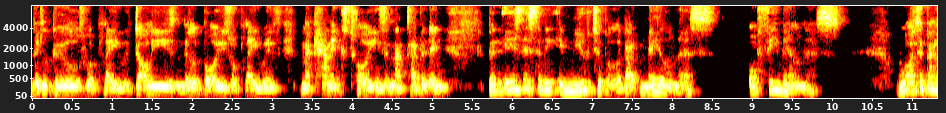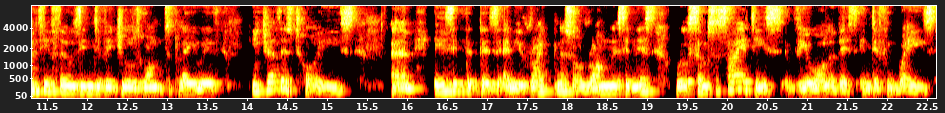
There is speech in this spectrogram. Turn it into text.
little girls will play with dollies, and little boys will play with mechanics toys and that type of thing. But is there something immutable about maleness or femaleness? What about if those individuals want to play with each other's toys? Um, is it that there's any rightness or wrongness in this? Will some societies view all of this in different ways?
